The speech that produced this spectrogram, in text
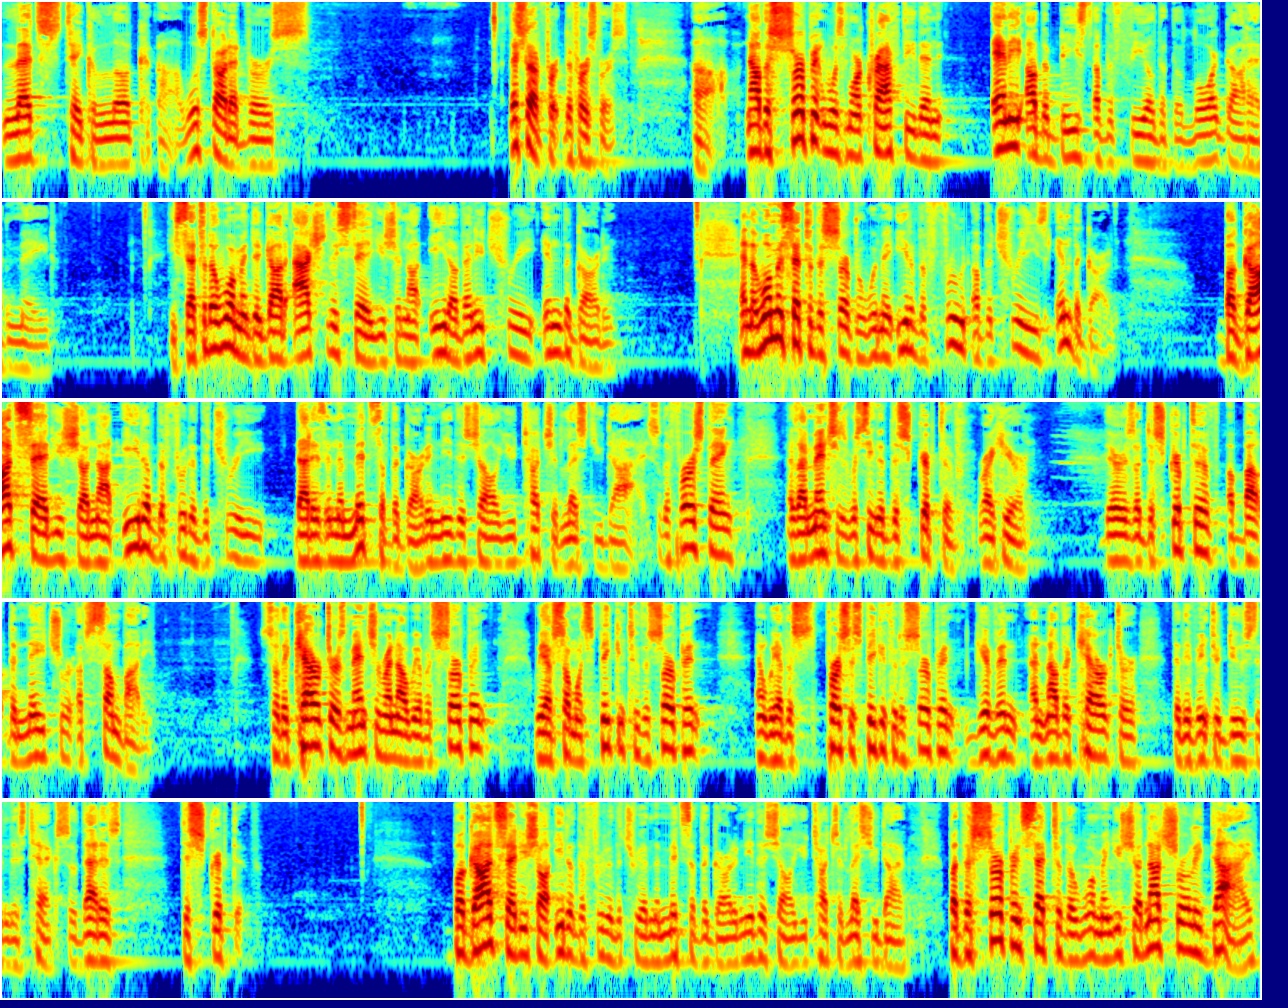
let's take a look. Uh, we'll start at verse Let's start the first verse. Uh, now the serpent was more crafty than any other beast of the field that the Lord God had made. He said to the woman, Did God actually say you should not eat of any tree in the garden? And the woman said to the serpent, We may eat of the fruit of the trees in the garden. But God said, You shall not eat of the fruit of the tree that is in the midst of the garden, neither shall you touch it, lest you die. So the first thing as I mentioned, we're seeing a descriptive right here. There is a descriptive about the nature of somebody. So the character is mentioned right now. We have a serpent, we have someone speaking to the serpent, and we have the person speaking to the serpent given another character that they've introduced in this text. So that is descriptive. But God said, You shall eat of the fruit of the tree in the midst of the garden, neither shall you touch it, lest you die. But the serpent said to the woman, You shall not surely die.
